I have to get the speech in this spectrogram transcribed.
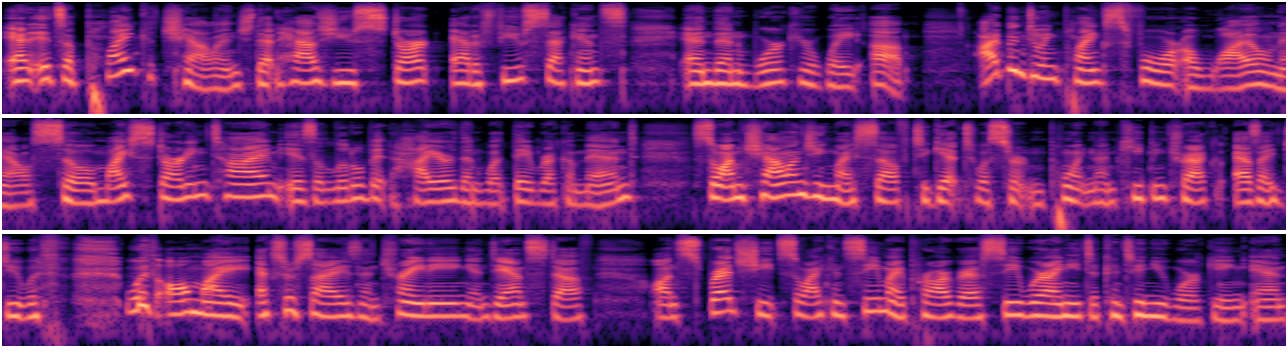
And it's a plank challenge that has you start at a few seconds and then work your way up. I've been doing planks for a while now, so my starting time is a little bit higher than what they recommend. So I'm challenging myself to get to a certain point and I'm keeping track as I do with with all my exercise and training and dance stuff on spreadsheets so I can see my progress, see where I need to continue working. And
